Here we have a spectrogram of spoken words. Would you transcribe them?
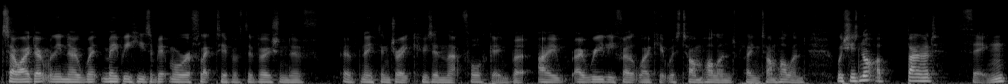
so I don't really know. when- Maybe he's a bit more reflective of the version of, of Nathan Drake who's in that fourth game. But I, I really felt like it was Tom Holland playing Tom Holland, which is not a bad thing.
